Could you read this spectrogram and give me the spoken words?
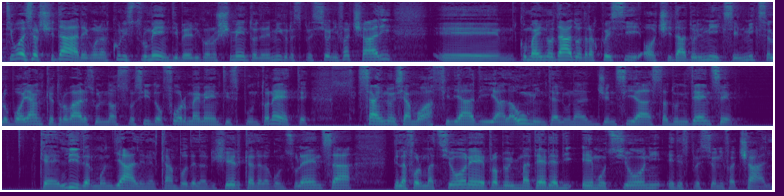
ti vuoi esercitare con alcuni strumenti per il riconoscimento delle microespressioni facciali, eh, come hai notato tra questi ho citato il mix, il mix lo puoi anche trovare sul nostro sito formaimentis.net. Sai, noi siamo affiliati alla Umintel, un'agenzia statunitense che è leader mondiale nel campo della ricerca, della consulenza, della formazione proprio in materia di emozioni ed espressioni facciali.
